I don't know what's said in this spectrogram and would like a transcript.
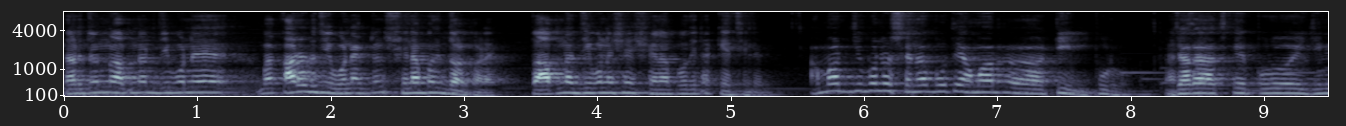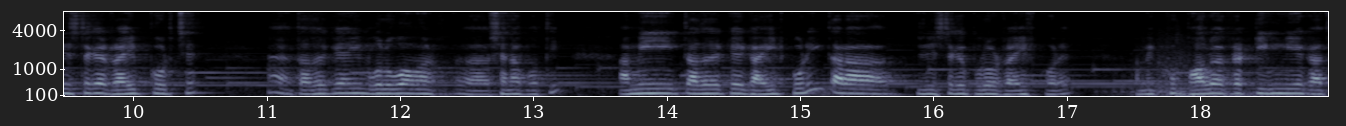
তার জন্য আপনার জীবনে বা কারোর জীবনে একজন সেনাপতি দরকার হয়। তো আপনার জীবনে সেই সেনাপতিটা কে ছিলেন? আমার জীবনের সেনাপতি আমার টিম পুরো। যারা আজকে পুরো এই জিনিসটাকে ড্রাইভ করছে হ্যাঁ তাদেরকে আমি বলব আমার সেনাপতি। আমি তাদেরকে গাইড করি তারা জিনিসটাকে পুরো ড্রাইভ করে। আমি খুব ভালো একটা টিম নিয়ে কাজ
